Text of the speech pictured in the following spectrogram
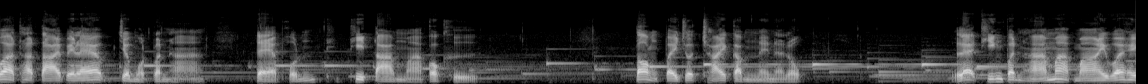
ว่าถ้าตายไปแล้วจะหมดปัญหา แต่ผลที่ตามมาก็คือ ต้องไปชดใช้กรรมในนรก และทิ้งปัญหามากมายไว้ให้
